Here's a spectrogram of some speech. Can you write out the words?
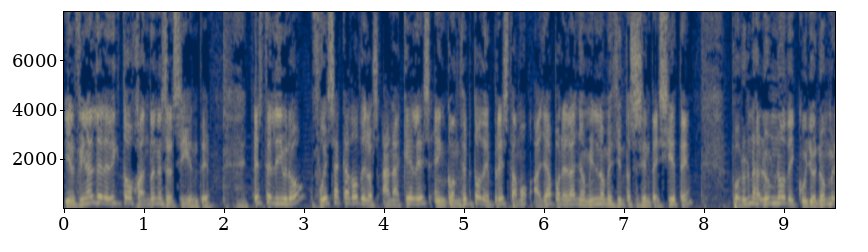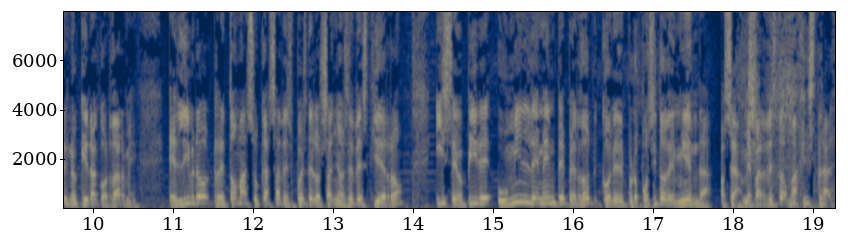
Y el final del edicto Juan es el siguiente. Este libro fue sacado de los anaqueles en concepto de préstamo allá por el año 1967 por un alumno de cuyo nombre no quiero acordarme. El libro retoma su casa después de los años de destierro y se pide humildemente perdón con el propósito de enmienda. O sea, me parece esto magistral.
